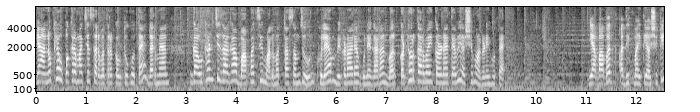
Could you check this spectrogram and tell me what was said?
या अनोख्या उपक्रमाचे सर्वत्र कौतुक होत आहे. दरम्यान गावठाणची जागा बापाची मालमत्ता समजून खुलेआम विकणाऱ्या गुन्हेगारांवर कठोर कारवाई करण्यात यावी अशी मागणी होत आहे. याबाबत अधिक माहिती अशी की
